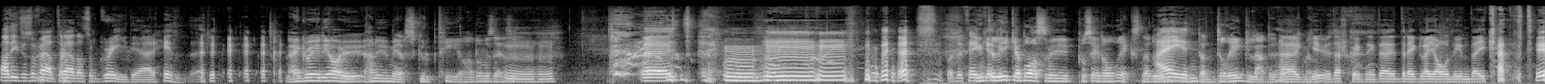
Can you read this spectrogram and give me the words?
Han är inte så vältränad som Grady är heller. Nej, Grady har ju, han är ju mer skulpterad om vi säger så. Eh, mhm. Och det tänker... Inte lika bra som i Poseidon Rex när du Nej. och Linda dreglade dock. Ja, men gudars skymning. Där dreglar jag och Linda i kapp till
